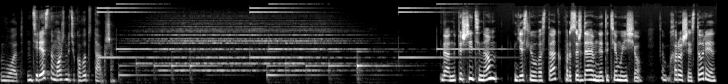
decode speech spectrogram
Вот. Интересно, может быть, у кого-то так же. Да, напишите нам, если у вас так, порассуждаем на эту тему еще. Хорошая история.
